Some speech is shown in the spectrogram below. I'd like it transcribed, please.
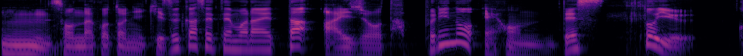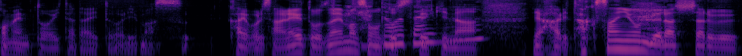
うんそんなことに気づかせてもらえた愛情たっぷりの絵本です。というコメントをいただいております。貝堀さんありがとうございます。あ本当素敵なやはりたくさん読んでらっしゃる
